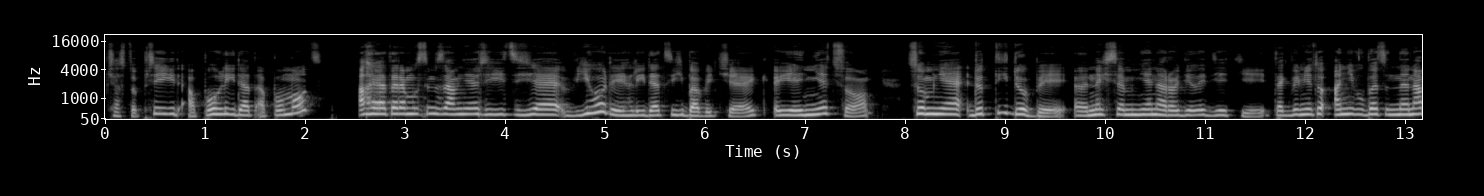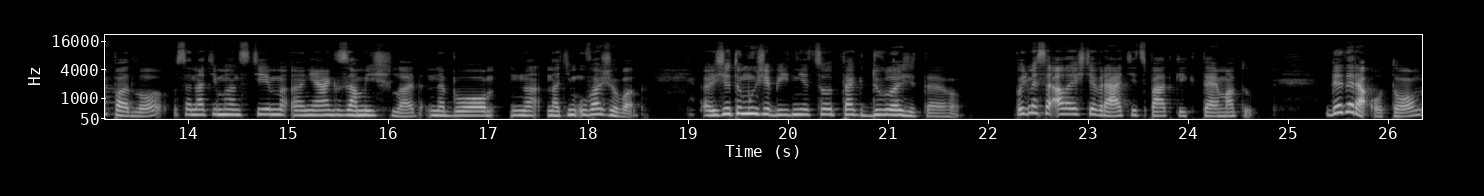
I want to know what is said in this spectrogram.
často přijít a pohlídat a pomoct. A já teda musím za mě říct, že výhody hlídacích babiček je něco, co mě do té doby, eh, než se mě narodili děti, tak by mě to ani vůbec nenapadlo se nad tímhle s tím eh, nějak zamýšlet nebo na, nad tím uvažovat. Že to může být něco tak důležitého. Pojďme se ale ještě vrátit zpátky k tématu. Jde teda o to,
